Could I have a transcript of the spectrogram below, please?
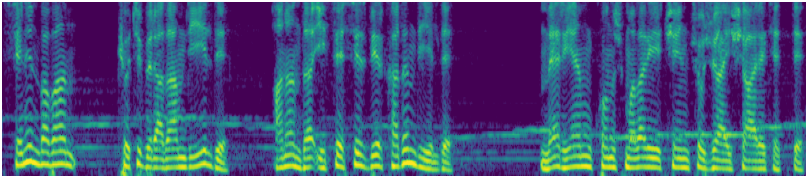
senin baban kötü bir adam değildi, anan da iffetsiz bir kadın değildi. Meryem konuşmaları için çocuğa işaret etti.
